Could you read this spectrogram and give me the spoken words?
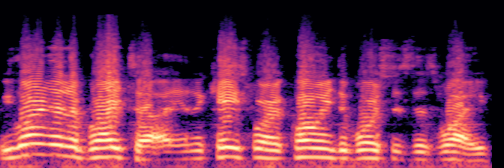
We learn in a Breita, in a case where a Kohen divorces his wife,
